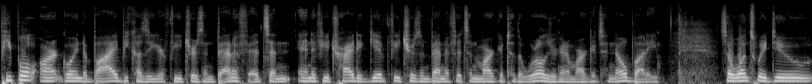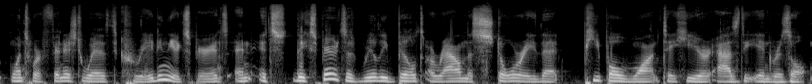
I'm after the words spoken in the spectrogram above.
people aren't going to buy because of your features and benefits. And and if you try to give features and benefits and market to the world, you're going to market to nobody. So once we do, once we're finished with creating the experience, and it's the experience is really built around the story that people want to hear as the end result.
